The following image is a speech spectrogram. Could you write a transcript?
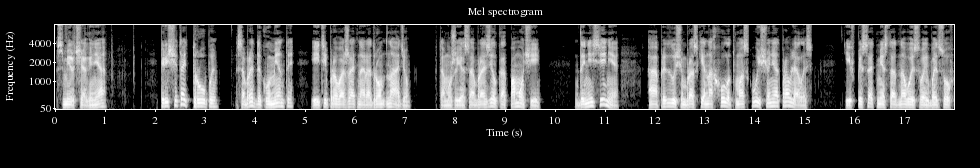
смерчи огня, пересчитать трупы, собрать документы и идти провожать на аэродром Надю. К тому же я сообразил, как помочь ей. Донесение о предыдущем броске на холод в Москву еще не отправлялось, и вписать вместо одного из своих бойцов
